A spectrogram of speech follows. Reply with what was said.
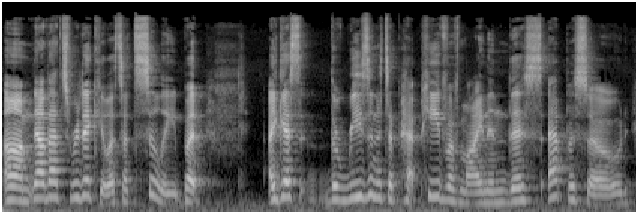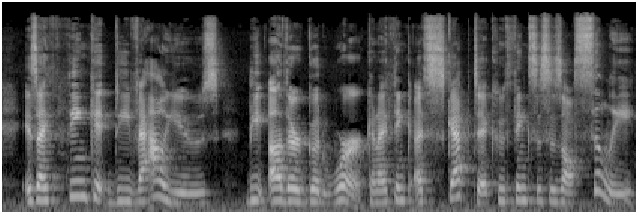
Um, now, that's ridiculous. That's silly. But I guess the reason it's a pet peeve of mine in this episode is I think it devalues the other good work. And I think a skeptic who thinks this is all silly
